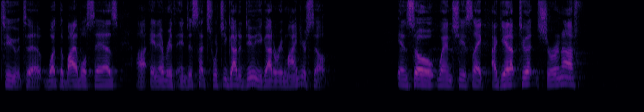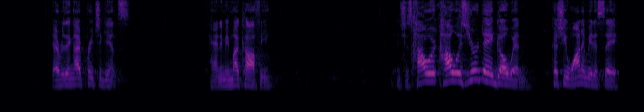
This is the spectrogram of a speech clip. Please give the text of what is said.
to, to what the Bible says and everything. And just that's what you got to do. You got to remind yourself. And so when she's like, I get up to it, sure enough, everything I preach against, handing me my coffee. And she says, How, how is your day going? Because she wanted me to say,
